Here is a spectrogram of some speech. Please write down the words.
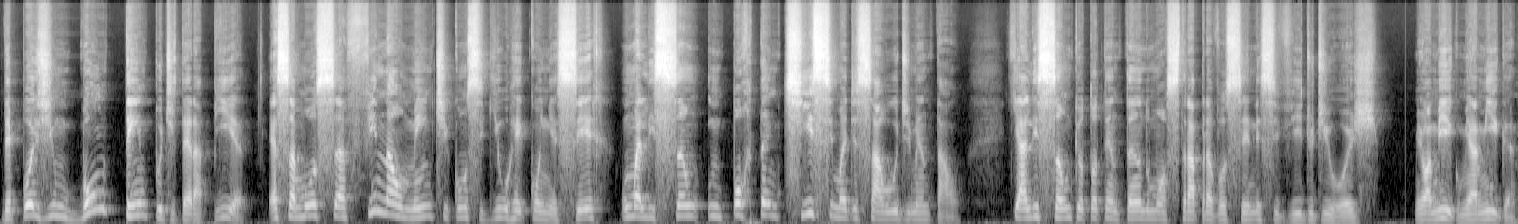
Depois de um bom tempo de terapia, essa moça finalmente conseguiu reconhecer uma lição importantíssima de saúde mental, que é a lição que eu estou tentando mostrar para você nesse vídeo de hoje. Meu amigo, minha amiga,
